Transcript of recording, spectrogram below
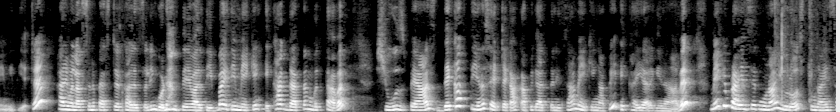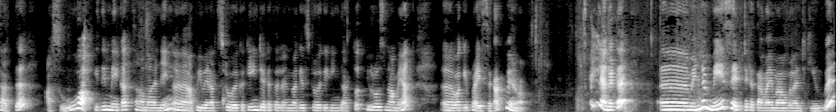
මේ විදියට. හරිම ලස්සන පැස්ටල් කලර්ස් වලින් ගොඩක් දේවල් තිබ්බා. ඉතින් මේකෙන් එකක් ගත්තා. මොකද තව ෂූස් පෙයාස් දෙකක් තියෙන සෙට් එකක් අපි ගත්ත නිසා මේකෙන් අපි එකයි අරගෙන ආවේ. මේකේ ප්‍රයිස් එක වුණා යුරෝස් 3.7 අසුවා. ඉතින් මේකත් සාමාන්‍යයෙන් අපි වෙනත් ස්ටෝ එකකින් ටෙකතලන් වගේ ස්ටෝ එකකින් ගත්තොත් යුරෝස් නමයක් වගේ ප්‍රයිස් එකක් වෙනවා. ඊළඟට මෙන්න මේ සෙට් එක තමයි මම ඔයගලන්ට කිව්වේ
